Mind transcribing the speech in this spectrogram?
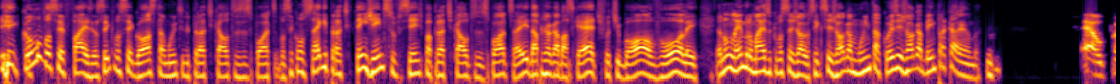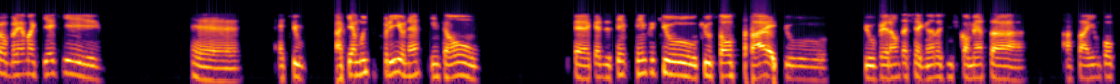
E como você faz? Eu sei que você gosta muito de praticar outros esportes. Você consegue praticar? Tem gente suficiente para praticar outros esportes aí? Dá para jogar basquete, futebol, vôlei? Eu não lembro mais o que você joga. Eu sei que você joga muita coisa e joga bem pra caramba. É, o problema aqui é que é, é que aqui é muito frio, né? Então, é, quer dizer, sempre, sempre que, o, que o sol sai, que o, que o verão tá chegando, a gente começa a, a sair um pouco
